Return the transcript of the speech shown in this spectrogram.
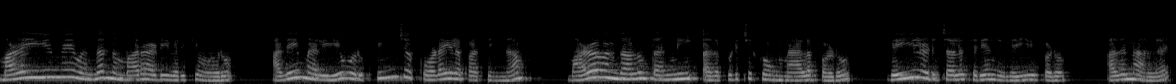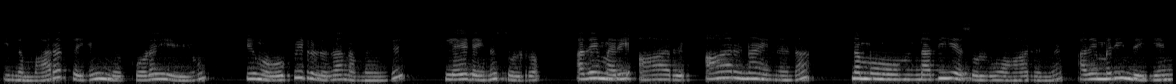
மழையுமே வந்து அந்த மர அடி வரைக்கும் வரும். அதே மாதிரியே ஒரு பிஞ்ச கொடையில பார்த்தீங்கன்னா மழை வந்தாலும் தண்ணி அதை பிடிச்சிருக்கவங்க மேலே படும். வெயில் அடித்தாலும் சரி அந்த வெயில் படும். அதனால இந்த மரத்தையும் இந்த கொடையையும் இவங்க ஒப்பிடுறது தான் நம்ம வந்து ஸ்லேடைன்னு சொல்கிறோம் அதே மாதிரி ஆறு. ஆறுனா என்னன்னா நம்ம நதியை சொல்லுவோம் ஆறுன்னு. அதே மாதிரி இந்த எண்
